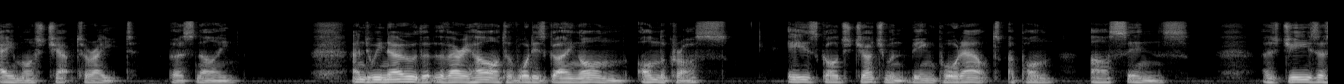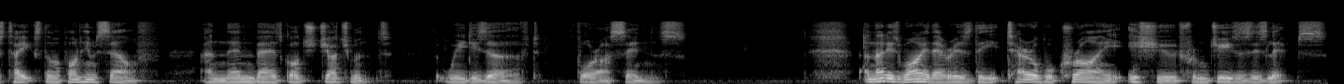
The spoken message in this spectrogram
Amos chapter 8, verse 9. And we know that the very heart of what is going on on the cross is God's judgment being poured out upon our sins as Jesus takes them upon himself and then bears God's judgment that we deserved for our sins. And that is why there is the terrible cry issued from Jesus' lips.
